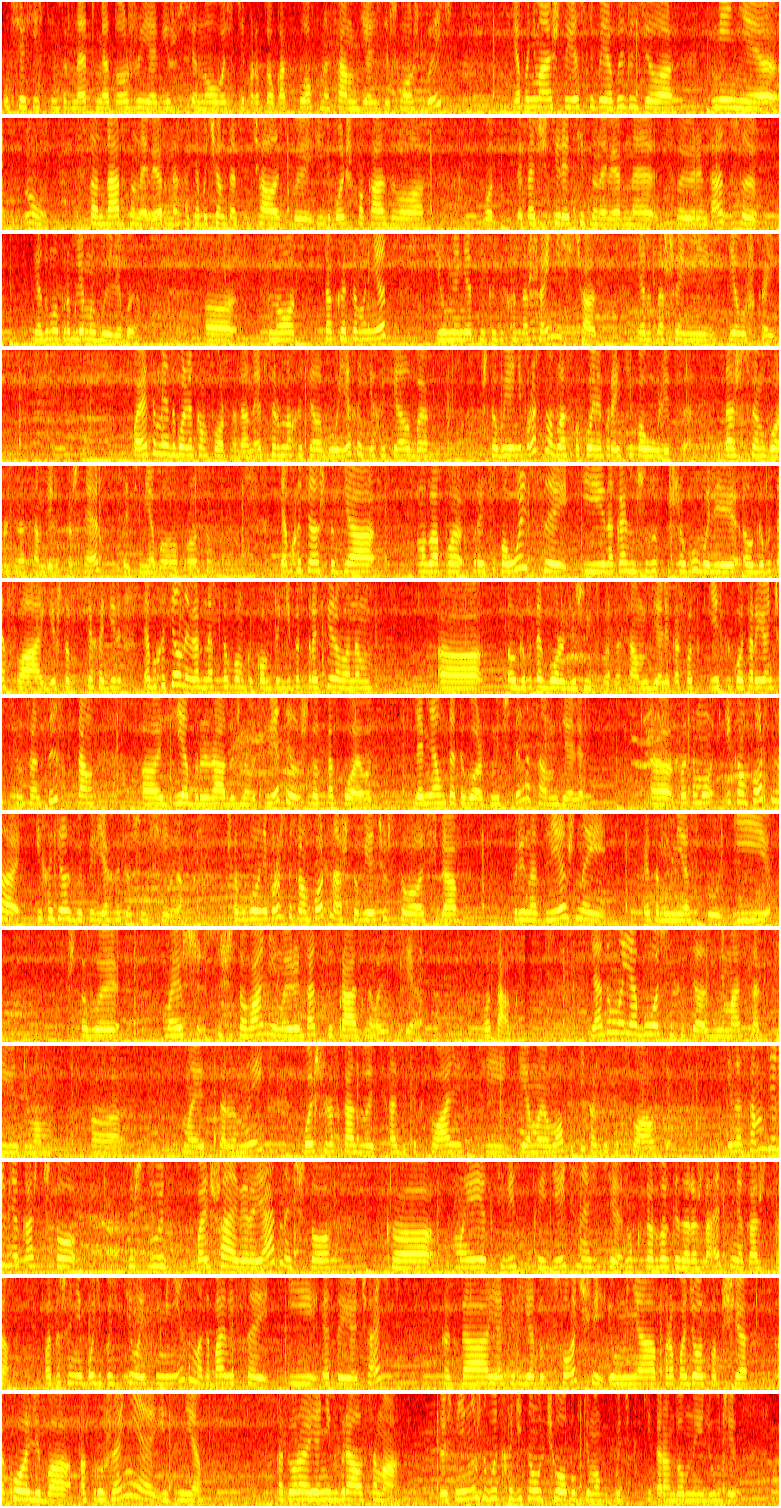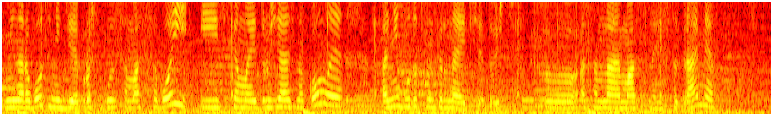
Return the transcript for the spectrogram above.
у всех есть интернет, у меня тоже, я вижу все новости про то, как плохо на самом деле здесь может быть. Я понимаю, что если бы я выглядела менее, ну, стандартно, наверное, хотя бы чем-то отличалась бы или больше показывала, вот, опять же, стереотипно, наверное, свою ориентацию, я думаю, проблемы были бы. Э, но так этого нет, и у меня нет никаких отношений сейчас, нет отношений с девушкой, поэтому мне довольно комфортно, да, но я все равно хотела бы уехать, я хотела бы, чтобы я не просто могла спокойно пройти по улице, даже в своем городе, на самом деле, в Красноярске с этим не было вопросов. Я бы хотела, чтобы я могла пройти по улице, и на каждом шагу были ЛГБТ-флаги, чтобы все ходили. Я бы хотела, наверное, в таком каком-то гипертрофированном э, ЛГБТ-городе жить, вот на самом деле. Как вот есть какой-то райончик в Сан-Франциско, там э, зебры радужного цвета или что-то такое. Вот для меня вот это город мечты на самом деле. Э, поэтому и комфортно, и хотелось бы переехать очень сильно. Чтобы было не просто комфортно, а чтобы я чувствовала себя принадлежной этому месту, и чтобы мое существование и мою ориентацию праздновали все. Вот так. Я думаю, я бы очень хотела заниматься активизмом э, с моей стороны, больше рассказывать о бисексуальности и о моем опыте как бисексуалки. И на самом деле мне кажется, что существует большая вероятность, что к моей активистской деятельности, ну, которая только зарождается, мне кажется, в отношении бодипозитива и феминизма добавится и эта ее часть, когда я перееду в Сочи, и у меня пропадет вообще какое-либо окружение извне, которое я не выбирала сама. То есть мне не нужно будет ходить на учебу, где могут быть какие-то рандомные люди, ни на работу, нигде. Я просто буду сама с собой, и все мои друзья и знакомые, они будут в интернете. То есть э, основная масса на Инстаграме.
